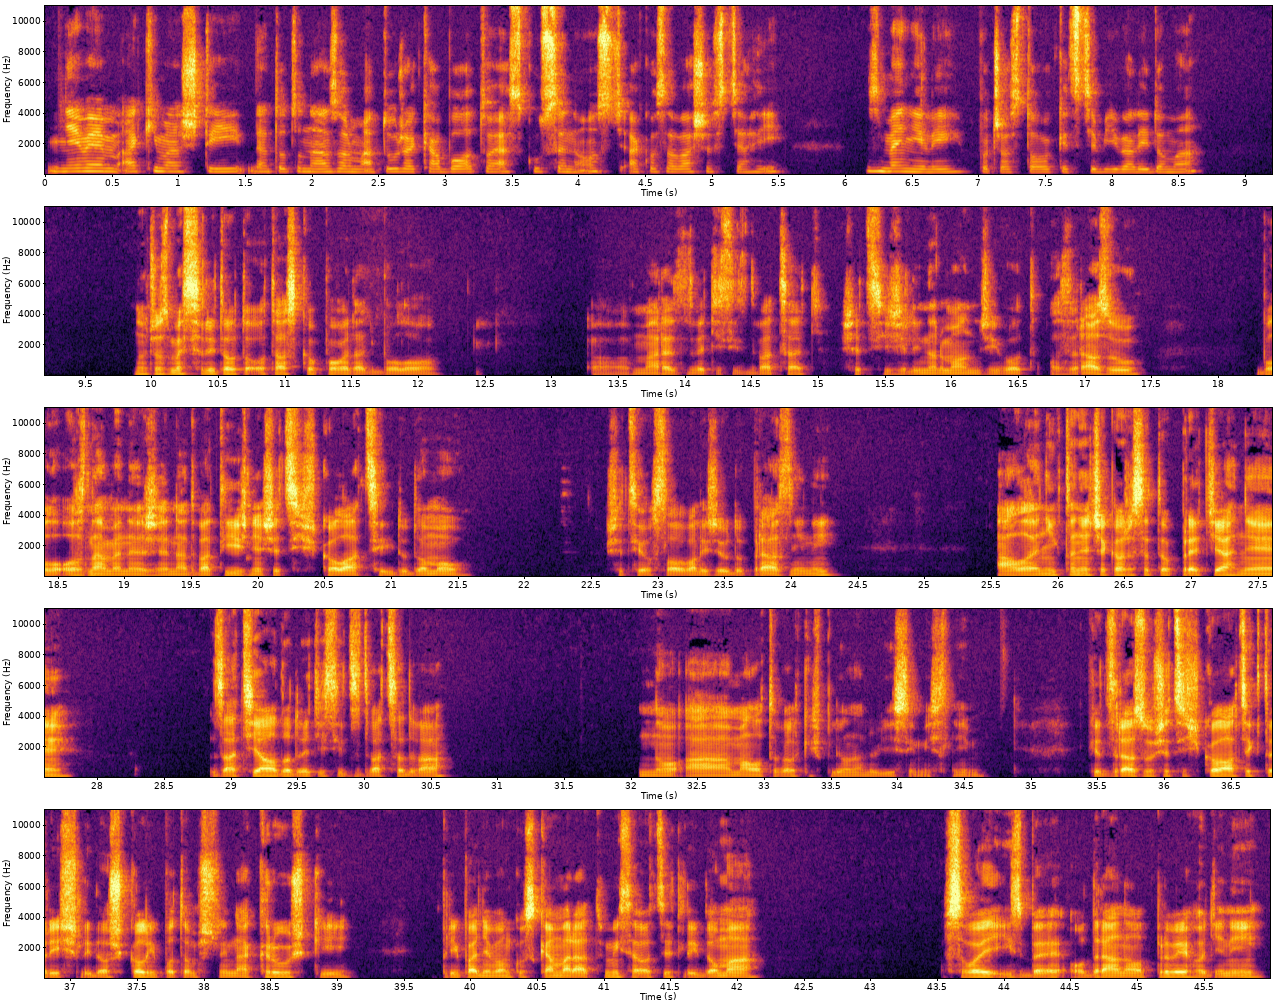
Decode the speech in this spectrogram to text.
neviem, aký máš ty na toto názor, Matúš, aká bola tvoja skúsenosť, ako sa vaše vzťahy zmenili počas toho, keď ste bývali doma? No čo sme chceli touto otázkou povedať bolo marec 2020, všetci žili normálny život a zrazu bolo oznámené, že na dva týždne všetci školáci idú domov. Všetci oslavovali, že idú prázdniny, ale nikto nečakal, že sa to preťahne zatiaľ do 2022. No a malo to veľký vplyv na ľudí, si myslím. Keď zrazu všetci školáci, ktorí šli do školy, potom šli na krúžky, prípadne vonku s kamarátmi sa ocitli doma v svojej izbe od rána od prvej hodiny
